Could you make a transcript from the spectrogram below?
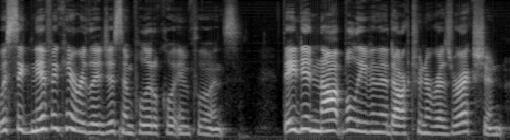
with significant religious and political influence. They did not believe in the doctrine of resurrection.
